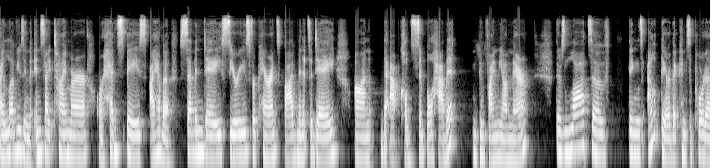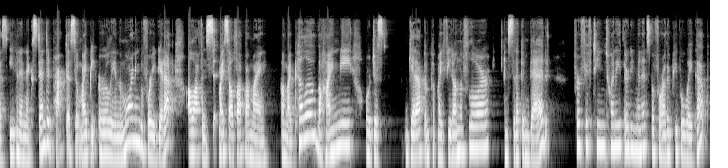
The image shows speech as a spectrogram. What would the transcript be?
I love using the Insight Timer or Headspace. I have a seven day series for parents, five minutes a day on the app called Simple Habit. You can find me on there. There's lots of things out there that can support us even in extended practice. So it might be early in the morning before you get up. I'll often sit myself up on my on my pillow behind me or just get up and put my feet on the floor and sit up in bed for 15, 20, 30 minutes before other people wake up.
